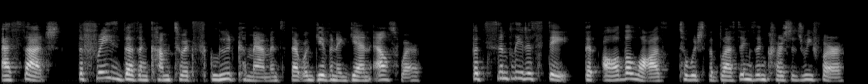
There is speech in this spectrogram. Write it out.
As such, the phrase doesn't come to exclude commandments that were given again elsewhere, but simply to state that all the laws to which the blessings and curses refer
